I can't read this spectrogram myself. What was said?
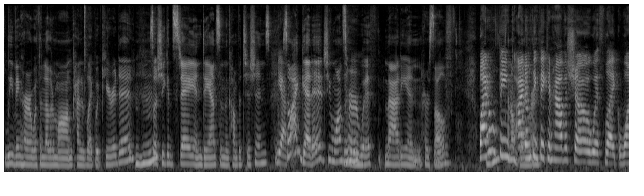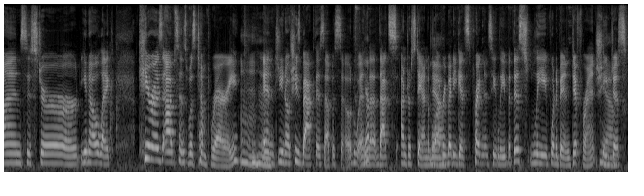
leaving her with another mom, kind of like what Kira did, mm-hmm. so she could stay and dance in the competitions. Yeah. So I get it. She wants her mm-hmm. with Maddie and herself. Mm-hmm. Well, I don't think don't I don't, think they can have a show with like one sister or you know like Kira's absence was temporary, mm-hmm. and you know she's back this episode, and Yep. the, that's understandable. Yeah. Everybody gets pregnancy leave, but this leave would have been different. She Yeah. just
